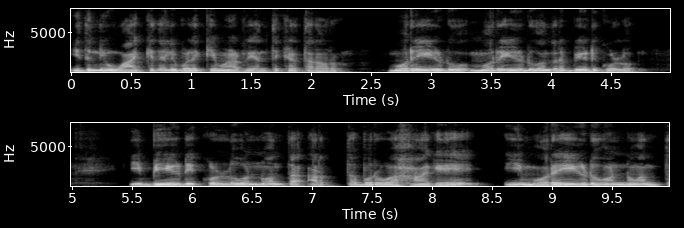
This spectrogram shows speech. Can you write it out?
ಇದು ನೀವು ವಾಕ್ಯದಲ್ಲಿ ಬಳಕೆ ಮಾಡಿರಿ ಅಂತ ಕೇಳ್ತಾರೆ ಅವರು. ಮೊರೆ ಇಡು ಮೊರೆ ಇಡು ಅಂದರೆ ಬೇಡಿಕೊಳ್ಳು. ಈ ಬೇಡಿಕೊಳ್ಳು ಅನ್ನುವಂಥ ಅರ್ಥ ಬರುವ ಹಾಗೆ ಈ ಮೊರೆ ಇಡು ಅನ್ನುವಂಥ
